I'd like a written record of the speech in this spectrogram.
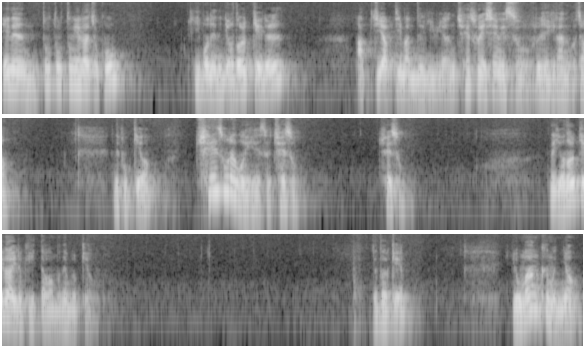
얘는 뚱뚱뚱 해가지고 이번에는 8개를 앞뒤 앞뒤 만들기 위한 최소의 시행 횟수를 얘기를 하는 거죠. 근데 볼게요. 최소라고 얘기를 했어요. 최소. 최소. 근데 8개가 이렇게 있다고 한번 해볼게요. 8개. 요만큼은요.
